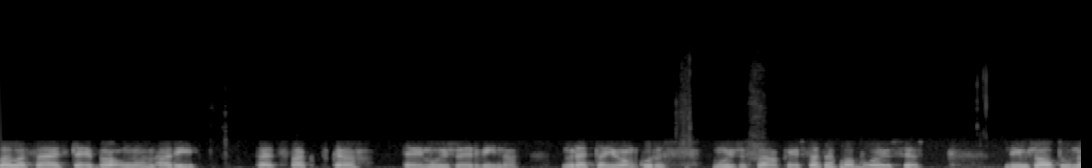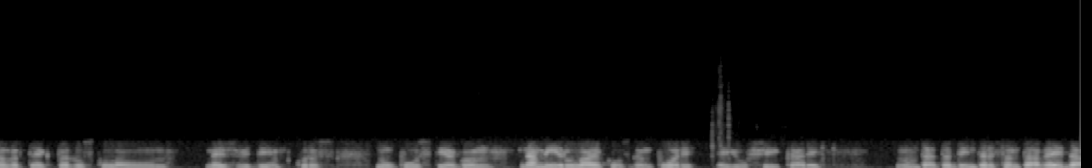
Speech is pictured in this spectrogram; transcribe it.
liela saistība, un arī tāds fakts, ka te mūža ir vīna nu, retajām, kuras mūža sāka ir sazaglabojusies. Diemžēl to nevar teikt par Ruskula un mežvidīm, kuras nūpūstie gan namīru laikos, gan pori ejušī kari. Nu, tā tad interesantā veidā,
